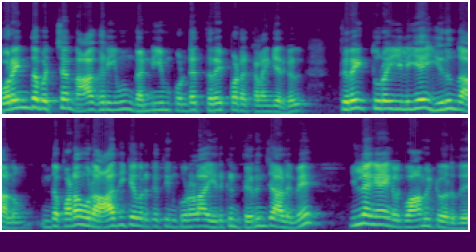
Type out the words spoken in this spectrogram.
குறைந்தபட்ச நாகரிகமும் கண்ணியம் கொண்ட திரைப்பட கலைஞர்கள் திரைத்துறையிலேயே இருந்தாலும் இந்த படம் ஒரு ஆதிக்க வர்க்கத்தின் குரலாக இருக்குன்னு தெரிஞ்சாலுமே இல்லைங்க எங்களுக்கு வாமிட் வருது.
